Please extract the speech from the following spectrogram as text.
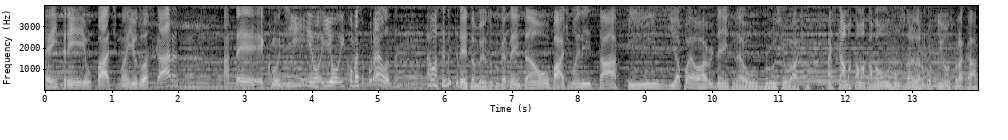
entre o Batman e o Duas Caras. Até eclodir e, e, e começa por ela, né? É uma semi-treta mesmo, porque até então o Batman ele tá afim de apoiar o Harvey Dent, né? O Bruce e o Batman. Mas calma, calma, calma, vamos, analisar um pouquinho, vamos pra cá.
